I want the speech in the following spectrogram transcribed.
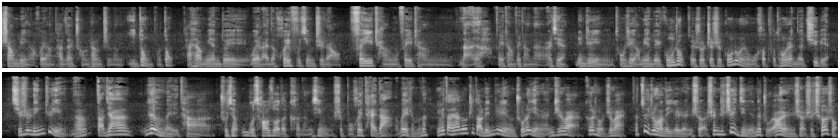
伤病啊会让他在床上只能一动不动，他还要面对未来的恢复性治疗，非常非常难啊，非常非常难。而且林志颖同时也要面对公众，所以说这是。公众人物和普通人的区别，其实林志颖呢，大家认为他出现误操作的可能性是不会太大的。为什么呢？因为大家都知道，林志颖除了演员之外，歌手之外，他最重要的一个人设，甚至这几年的主要人设是车手。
